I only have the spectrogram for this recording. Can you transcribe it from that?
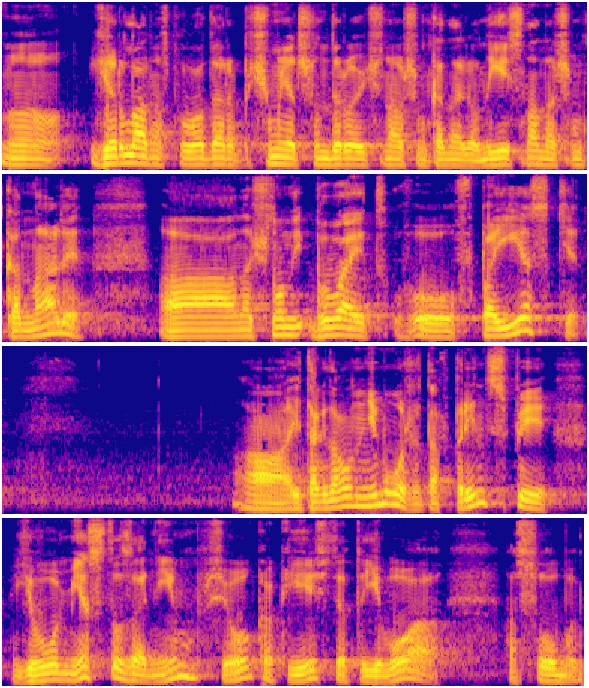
Но Ерлан из Павлодара, почему нет Шендеровича на вашем канале? Он есть на нашем канале. А, значит, он бывает в, в поездке, а, и тогда он не может. А в принципе, его место за ним, все как есть, это его особо.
